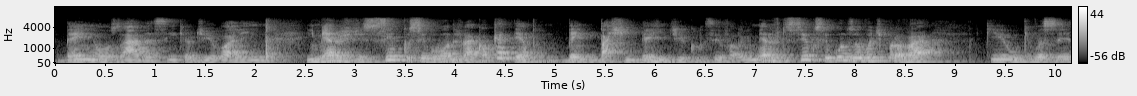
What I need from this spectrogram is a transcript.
bem ousada assim, que eu digo, olha, em, em menos de 5 segundos, vai qualquer tempo, bem baixinho, bem ridículo, você fala, em menos de 5 segundos eu vou te provar que o que você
